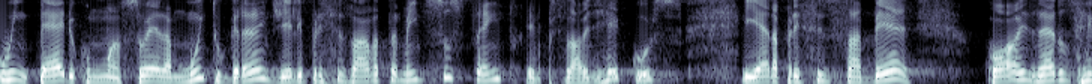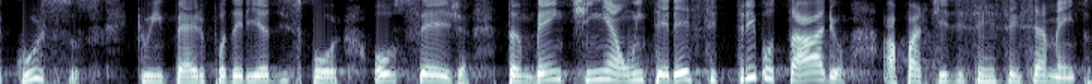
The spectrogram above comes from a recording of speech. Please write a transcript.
o império, como Mansur era muito grande, ele precisava também de sustento, ele precisava de recursos. E era preciso saber quais eram os recursos que o império poderia dispor. Ou seja, também tinha um interesse tributário a partir desse recenseamento.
